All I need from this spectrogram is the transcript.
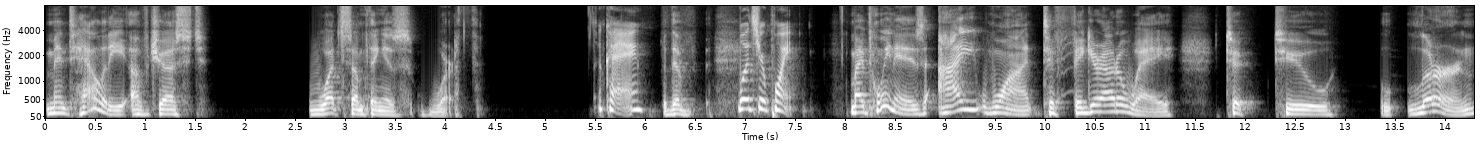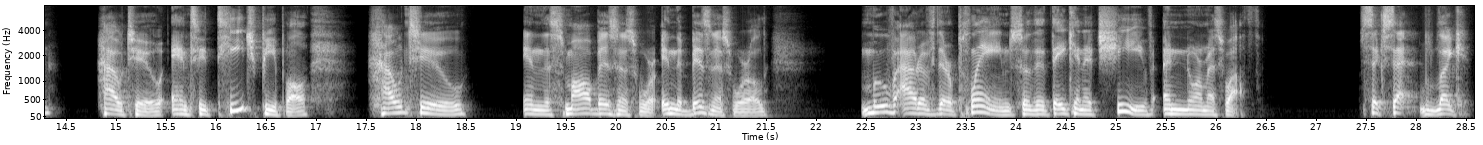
mentality of just what something is worth. Okay. The What's your point? my point is I want to figure out a way to to learn how to and to teach people how to in the small business world in the business world move out of their plane so that they can achieve enormous wealth success like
